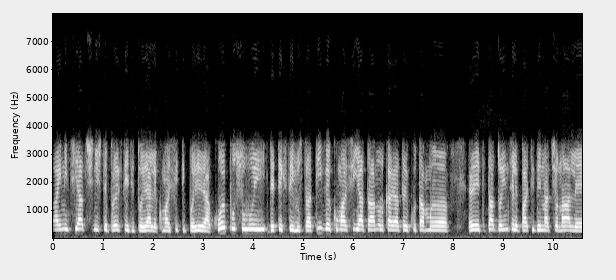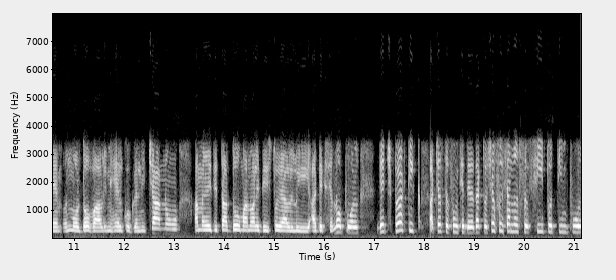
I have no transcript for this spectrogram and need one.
a inițiat și niște proiecte editoriale, cum ar fi tipărirea corpusului, de texte ilustrative, cum ar fi, iată, anul care a trecut am uh, reeditat Dorințele Partidei Naționale în Moldova a lui Mihail Cogălnicianu, am reeditat două manuale de istorie ale lui Adexenopol, deci, practic, această funcție de redactor șef înseamnă să fii tot timpul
